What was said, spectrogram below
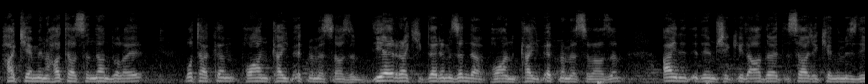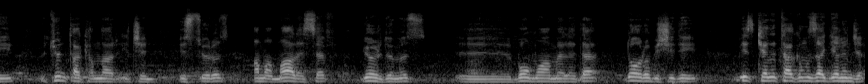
hakemin hatasından dolayı bu takım puan kaybetmemesi lazım. Diğer rakiplerimizin de puan kaybetmemesi lazım. Aynı dediğim şekilde adaleti sadece kendimiz değil, bütün takımlar için istiyoruz. Ama maalesef gördüğümüz e, bu muamelede doğru bir şey değil. Biz kendi takımımıza gelince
